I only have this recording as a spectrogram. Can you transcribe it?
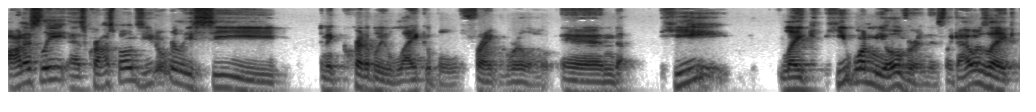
honestly, as Crossbones, you don't really see an incredibly likable Frank Grillo, and he, like, he won me over in this. Like, I was like,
